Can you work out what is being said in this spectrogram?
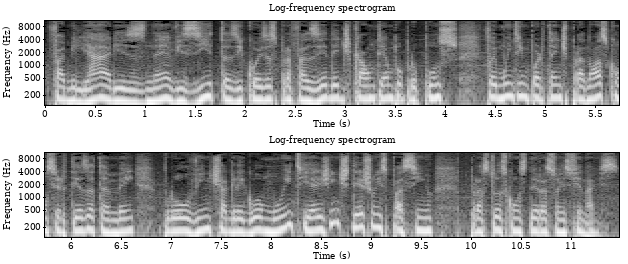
familiares, né, visitas e coisas para fazer, dedicar um tempo pro pulso foi muito importante para nós, com certeza também pro ouvinte agregou muito e aí a gente deixa um espacinho para as tuas considerações finais.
